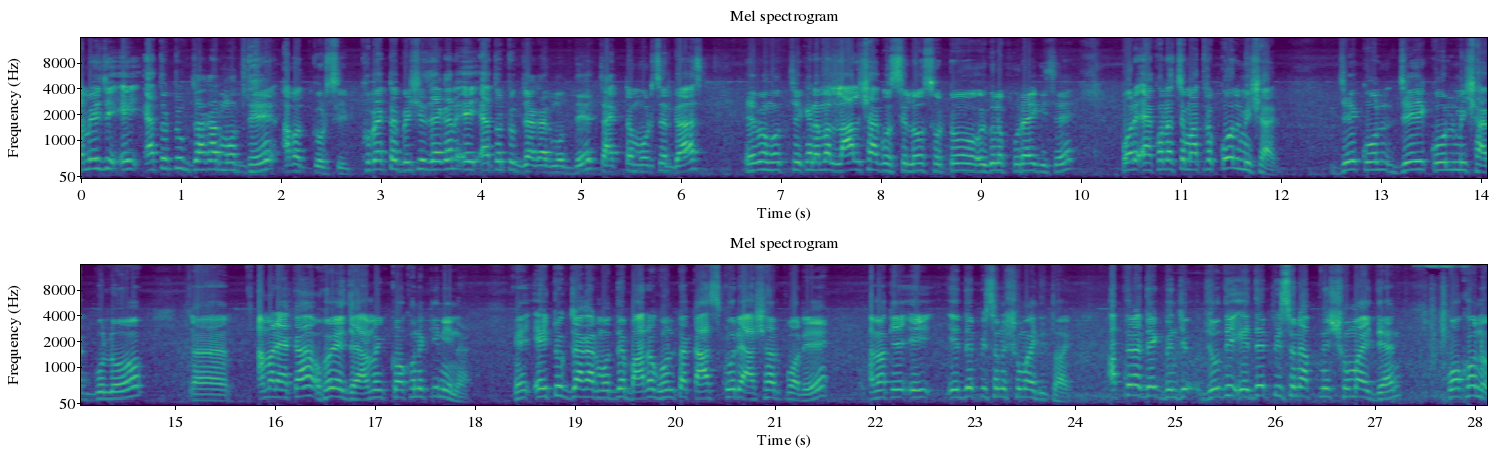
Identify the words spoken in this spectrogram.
আমি যে এই এতটুক জায়গার মধ্যে আবাদ করছি। খুব একটা বেশি জায়গা এই এতটুক জায়গার মধ্যে চারটা মরিচের গাছ এবং হচ্ছে এখানে আমার লাল শাকও ছিল, ছোটো, ওইগুলো ফুরাই গেছে। পরে এখন আছে মাত্র কলমি শাক। যে কল, যে কলমি শাকগুলো আমার একা হয়ে যায়, আমি কখনো কিনি না। এইটুক জায়গার মধ্যে বারো ঘণ্টা কাজ করে আসার পরে আমাকে এই এদের পিছনে সময় দিতে হয়। আপনারা দেখবেন যে যদি এদের পিছনে আপনি সময় দেন, কখনো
